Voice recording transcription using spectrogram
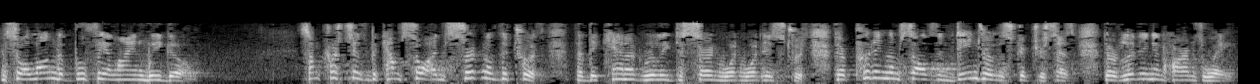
And so along the buffet line we go. Some Christians become so uncertain of the truth that they cannot really discern what, what is truth. They're putting themselves in danger, the scripture says. They're living in harm's way.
